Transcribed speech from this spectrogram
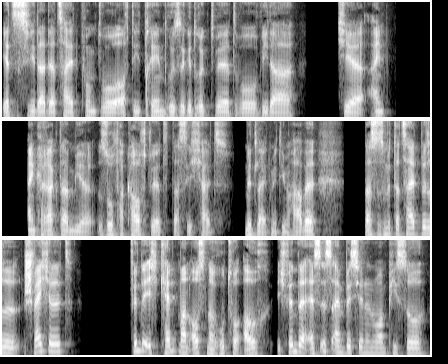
jetzt ist wieder der Zeitpunkt, wo auf die Tränendrüse gedrückt wird, wo wieder hier ein, ein Charakter mir so verkauft wird, dass ich halt Mitleid mit ihm habe. Dass es mit der Zeit ein bisschen schwächelt, finde ich, kennt man aus Naruto auch. Ich finde, es ist ein bisschen in One Piece so.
